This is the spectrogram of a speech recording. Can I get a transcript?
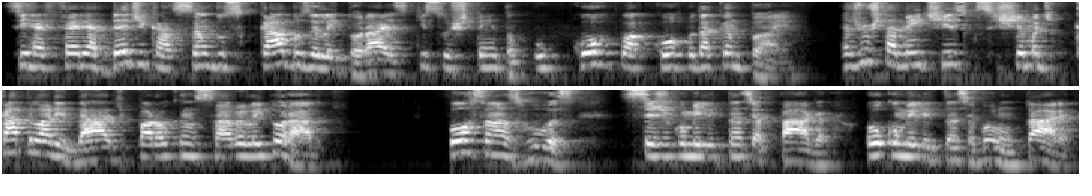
se refere à dedicação dos cabos eleitorais que sustentam o corpo a corpo da campanha. É justamente isso que se chama de capilaridade para alcançar o eleitorado. Força nas ruas, seja com militância paga ou com militância voluntária,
